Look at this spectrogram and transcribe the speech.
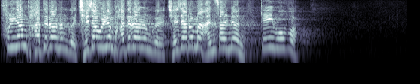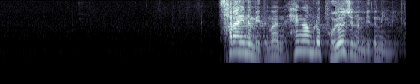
훈련 받으라는 거예요. 제자 훈련 받으라는 거예요. 제자로만 안 살면 게임 오버. 살아있는 믿음은 행함으로 보여주는 믿음입니다.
